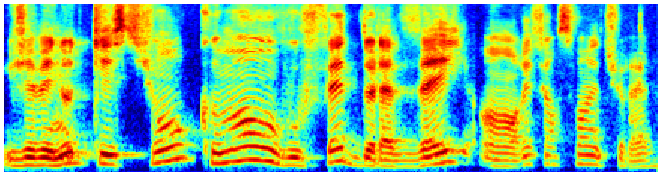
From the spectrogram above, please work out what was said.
J'avais une autre question. Comment vous faites de la veille en référencement naturel?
